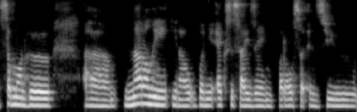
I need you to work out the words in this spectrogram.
someone who um, not only you know when you're exercising, but also as you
